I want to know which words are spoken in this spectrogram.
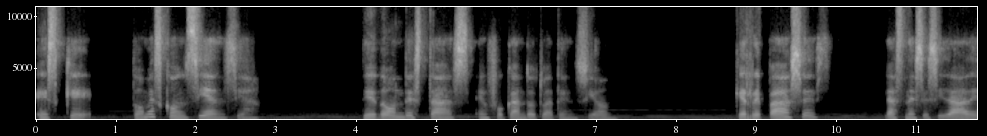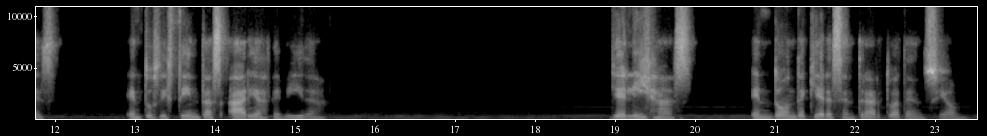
es que tomes conciencia de dónde estás enfocando tu atención, que repases las necesidades en tus distintas áreas de vida y elijas en dónde quieres centrar tu atención.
